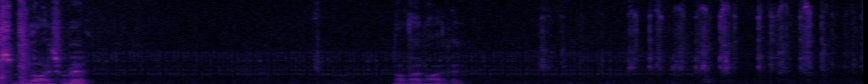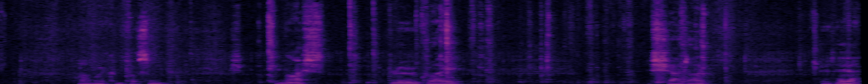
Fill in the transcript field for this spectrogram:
Put some light on it. Not that light, is it? And we can put some nice blue grey shadow in here.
